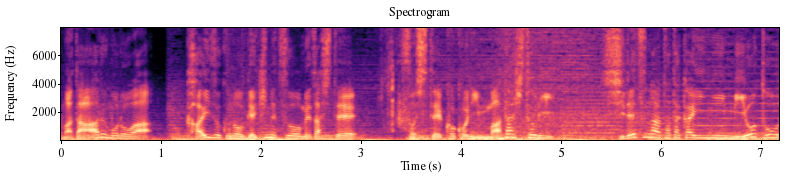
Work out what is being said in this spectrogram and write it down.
またある者は海賊の撃滅を目指してそしてここにまた一人熾烈な戦いに身を通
